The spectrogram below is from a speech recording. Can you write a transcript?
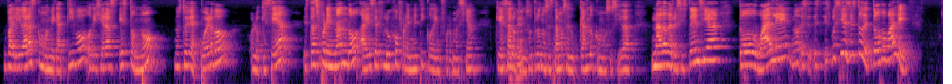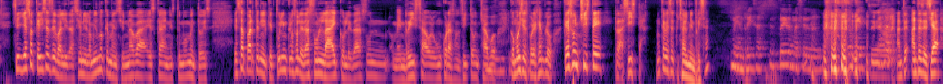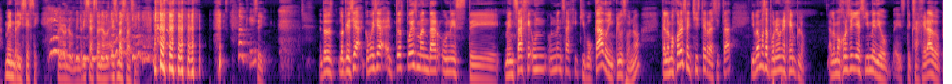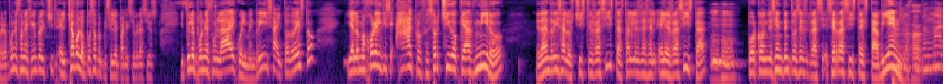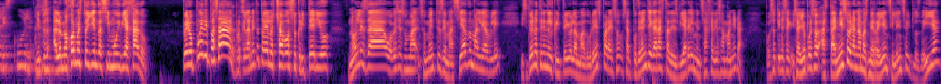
validaras como negativo o dijeras esto no, no estoy de acuerdo o lo que sea, estás frenando a ese flujo frenético de información, que es a lo que nosotros nos estamos educando como sociedad. Nada de resistencia, todo vale, ¿no? Es- pues sí, es esto de todo vale. Sí, y eso que dices de validación y lo mismo que mencionaba Esca en este momento es esa parte en el que tú incluso le das un like o le das un menrisa o un corazoncito a un chavo. Menrisa. Como dices, por ejemplo, que es un chiste racista. ¿Nunca habías escuchado el menrisa? Me enrisa, estoy demasiado... Sí. Antes, antes decía menricese, pero no, menrisa es más fácil. Ok. Sí. Entonces, lo que decía, como decía, entonces puedes mandar un este mensaje, un, un mensaje equivocado incluso, ¿no? Que a lo mejor es el chiste racista. Y vamos a poner un ejemplo. A lo mejor soy así medio este, exagerado, pero pones un ejemplo, el, el chavo lo puso porque sí le pareció gracioso. Y tú le pones un like o el menrisa y todo esto. Y a lo mejor él dice, ah, el profesor chido que admiro, le dan risa los chistes racistas, tal vez él, él es racista. Ujú. Por condiciente, entonces raci- ser racista está bien. No está tan mal, es cool. Y entonces, a lo mejor me estoy yendo así muy viajado. Pero puede pasar, Puede porque pasar. la neta todavía los chavos su criterio no les da, o a veces su, ma- su mente es demasiado maleable. Y si todavía no tienen el criterio, la madurez para eso, o sea, podrían llegar hasta desviar el mensaje de esa manera. Por eso tienes, o sea, yo por eso, hasta en eso era nada más me reía en silencio y los veía.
